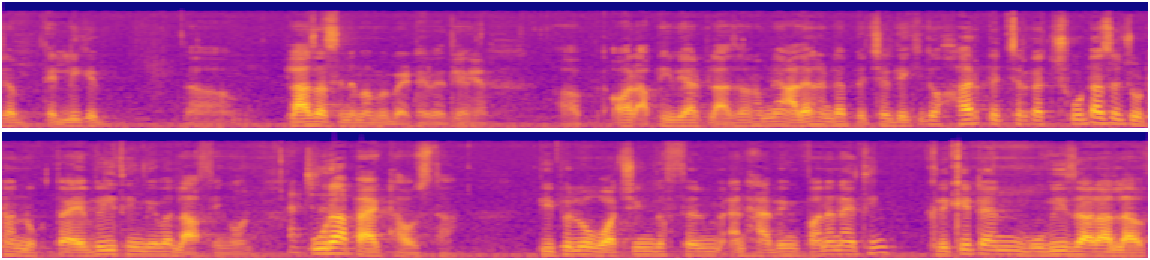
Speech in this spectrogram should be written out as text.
जब दिल्ली के प्लाजा सिनेमा में बैठे हुए थे अ, और अपी वी आर प्लाजा और हमने आधा घंटा पिक्चर देखी तो हर पिक्चर का छोटा सा छोटा नुकता everything they were laughing on पूरा पैक्ड हाउस था। पीपल वो watching the film and having fun and I think cricket and movies are our love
